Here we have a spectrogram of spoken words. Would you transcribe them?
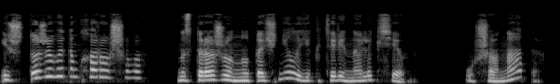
И что же в этом хорошего? — настороженно уточнила Екатерина Алексеевна. У Шаната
